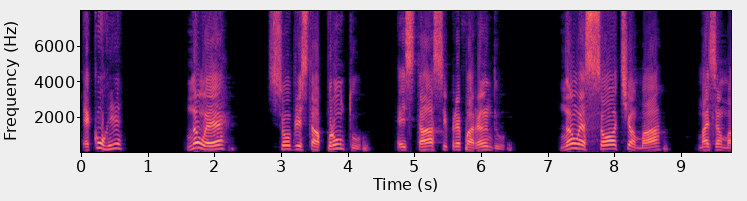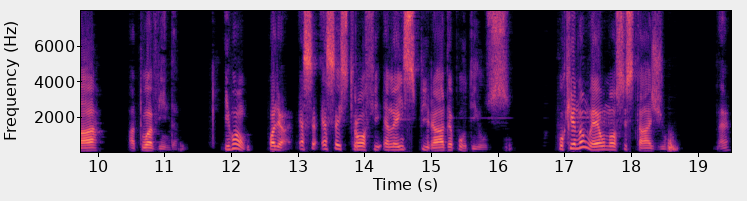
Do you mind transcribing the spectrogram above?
é correr. Não é sobre estar pronto, é estar se preparando. Não é só te amar, mas amar a tua vinda. Irmão, olha, essa, essa estrofe ela é inspirada por Deus. Porque não é o nosso estágio. Né?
